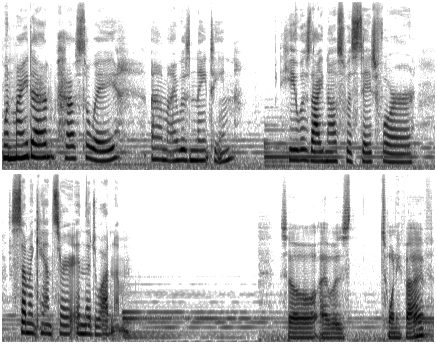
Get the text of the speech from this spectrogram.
When my dad passed away, um, I was 19. He was diagnosed with stage four stomach cancer in the duodenum. So I was 25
